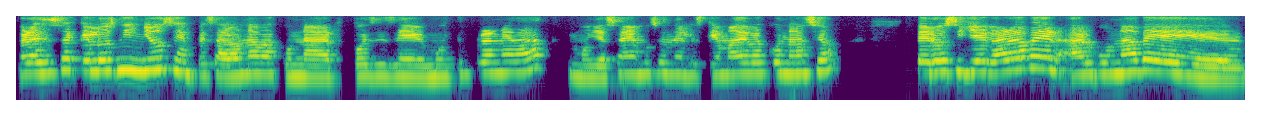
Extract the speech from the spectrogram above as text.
gracias a que los niños se empezaron a vacunar pues desde muy temprana edad, como ya sabemos en el esquema de vacunación, pero si llegara a haber alguna de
